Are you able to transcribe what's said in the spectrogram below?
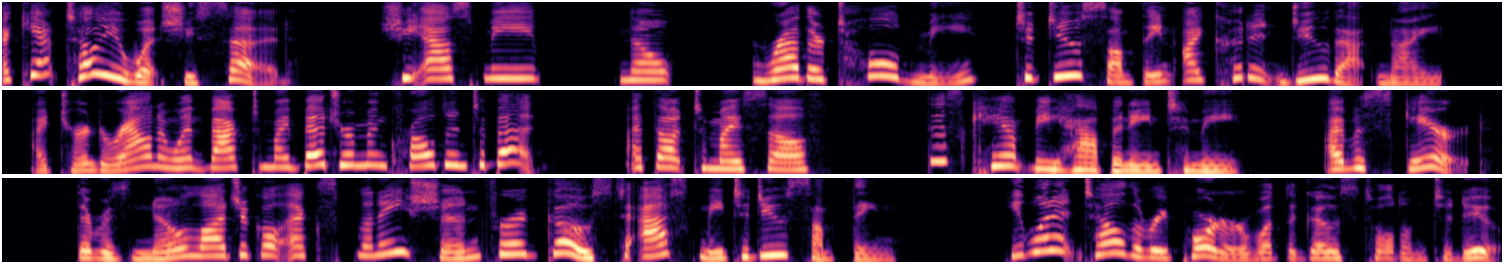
I can't tell you what she said. She asked me, no, rather told me to do something I couldn't do that night. I turned around and went back to my bedroom and crawled into bed. I thought to myself, this can't be happening to me. I was scared. There was no logical explanation for a ghost to ask me to do something. He wouldn't tell the reporter what the ghost told him to do.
